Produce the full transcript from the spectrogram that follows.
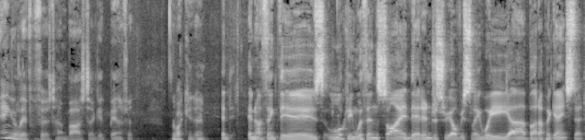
angle there for first home buyers to get benefit. What can you do? And, and I think there's looking with inside that industry. Obviously, we uh, butt up against it.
